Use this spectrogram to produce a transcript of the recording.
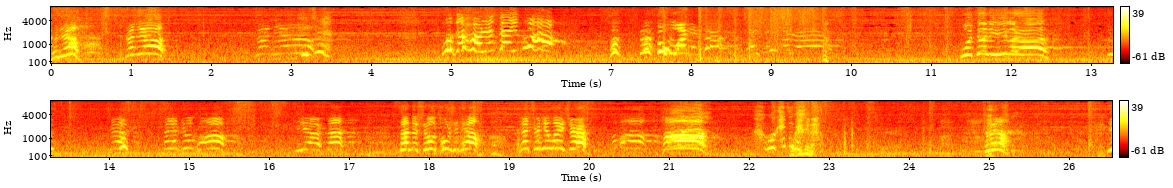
阮宁，阮宁，阮宁！李俊，我跟好人在一块儿。我也是，我这里一个人。是，大家听我口号，一二三，三的时候同时跳，来确定位置，好不好？好。我看见他。准备了，一、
